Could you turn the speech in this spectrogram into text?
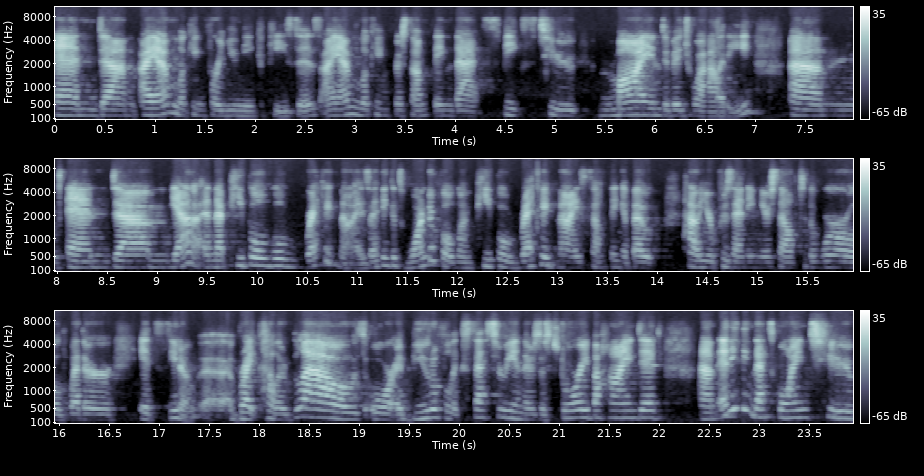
And um, I am looking for unique pieces. I am looking for something that speaks to my individuality um, and um, yeah and that people will recognize i think it's wonderful when people recognize something about how you're presenting yourself to the world whether it's you know a bright colored blouse or a beautiful accessory and there's a story behind it um, anything that's going to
